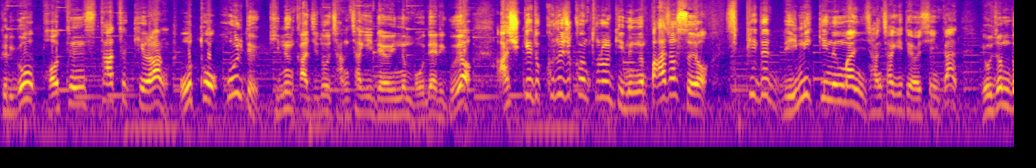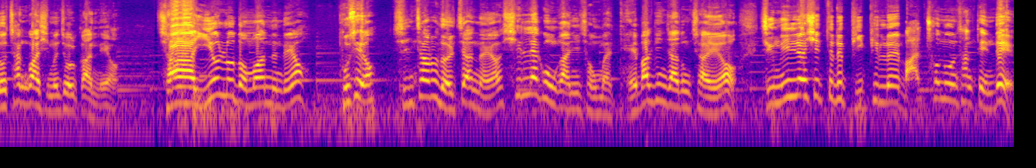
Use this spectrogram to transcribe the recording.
그리고 버튼 스타트 키랑 오토 홀드 기능까지도 장착이 되어 있는 모델이고요. 아쉽게도 크루즈 컨트롤 기능은 빠졌어요. 스피드 리밋 기능만 장착이 되어 있으니까 요 점도 참고하시면 좋을 것 같네요. 자, 2열로 넘어왔는데요. 보세요. 진짜로 넓지 않나요? 실내 공간이 정말 대박인 자동차예요. 지금 1년 시트를 B필러에 맞춰놓은 상태인데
